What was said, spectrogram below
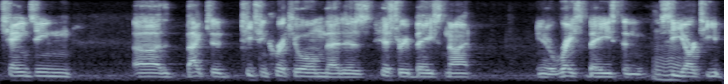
changing uh, back to teaching curriculum that is history based, not you know race based and mm-hmm. CRT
